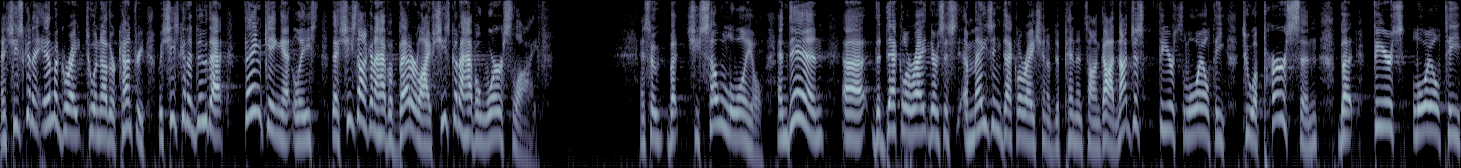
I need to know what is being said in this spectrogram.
and she's going to immigrate to another country, but she's going to do that thinking, at least, that she's not going to have a better life. She's going to have a worse life. And so, but she's so loyal. And then uh, the declaration, there's this amazing declaration of dependence on God. Not just fierce loyalty to a person, but fierce loyalty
